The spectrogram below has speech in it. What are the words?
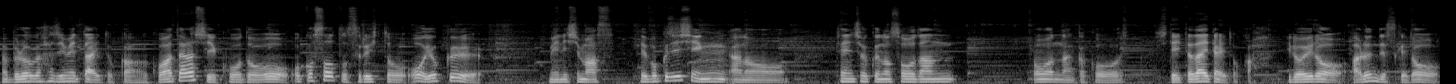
まブログ始めたいとかこう新しい行動を起こそうとする人をよく目にします。で僕自身あの転職の相談をなんかこうしていただいたりとかいろいろあるんですけど、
